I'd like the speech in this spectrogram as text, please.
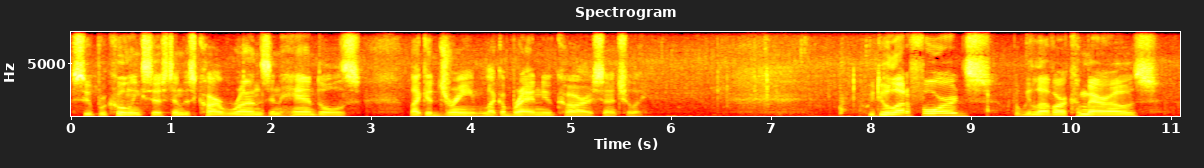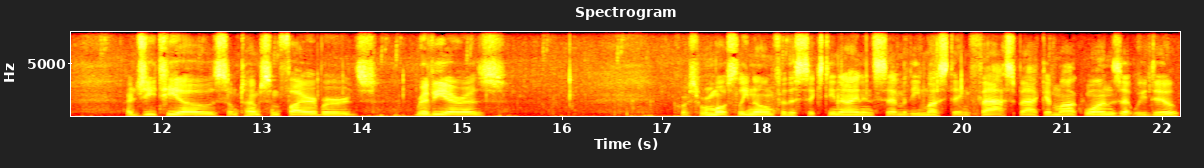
Super cooling system. This car runs and handles like a dream, like a brand new car essentially. We do a lot of Fords, but we love our Camaros, our GTOs, sometimes some Firebirds, Rivieras. Of course, we're mostly known for the 69 and 70 Mustang Fastback and Mach 1s that we do.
